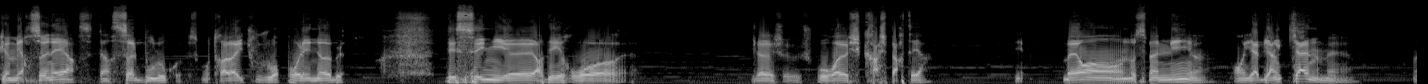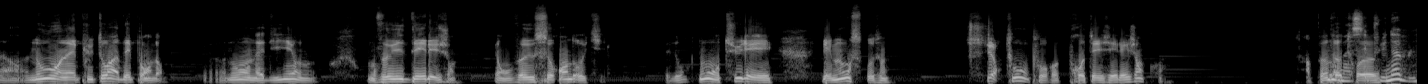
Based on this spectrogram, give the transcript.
que mercenaire, c'est un sale boulot, quoi. Parce qu'on travaille toujours pour les nobles, des seigneurs, des rois. Et là, je, je, cours, je crache par terre. Mais en Osmanli, euh, bon, il y a bien le Khan, mais alors, nous, on est plutôt indépendants. Euh, Nous, on a dit, on, on veut aider les gens et on veut se rendre utile. Et donc, nous, on tue les, les monstres, euh, surtout pour protéger les gens, quoi. Un peu bah. C'est plus noble.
